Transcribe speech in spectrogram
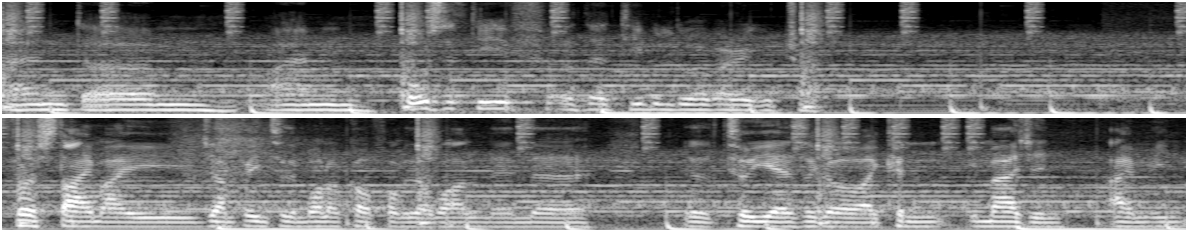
and um, I'm positive that he will do a very good job. First time I jump into the monocoque Formula One, and uh, two years ago I couldn't imagine I'm in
